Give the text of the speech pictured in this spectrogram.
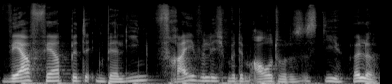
wer fährt bitte in Berlin freiwillig mit dem Auto? Das ist die Hölle.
